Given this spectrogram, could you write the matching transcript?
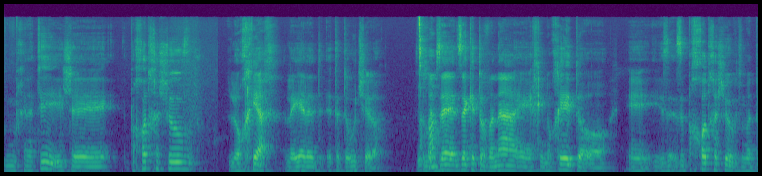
מבחינתי, היא שפחות חשוב להוכיח לילד את הטעות שלו. זאת נכון. אומרת, זה, זה כתובנה אה, חינוכית, או... אה, זה, זה פחות חשוב, זאת אומרת,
